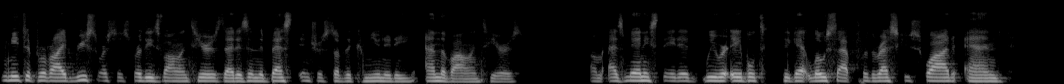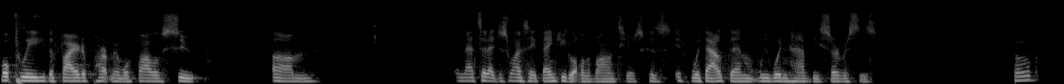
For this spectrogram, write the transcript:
We need to provide resources for these volunteers that is in the best interest of the community and the volunteers. Um, as Manny stated, we were able to, to get LoSAP for the rescue squad and hopefully the fire department will follow suit. Um, and that's it. I just want to say thank you to all the volunteers because if without them, we wouldn't have these services. Pogue?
